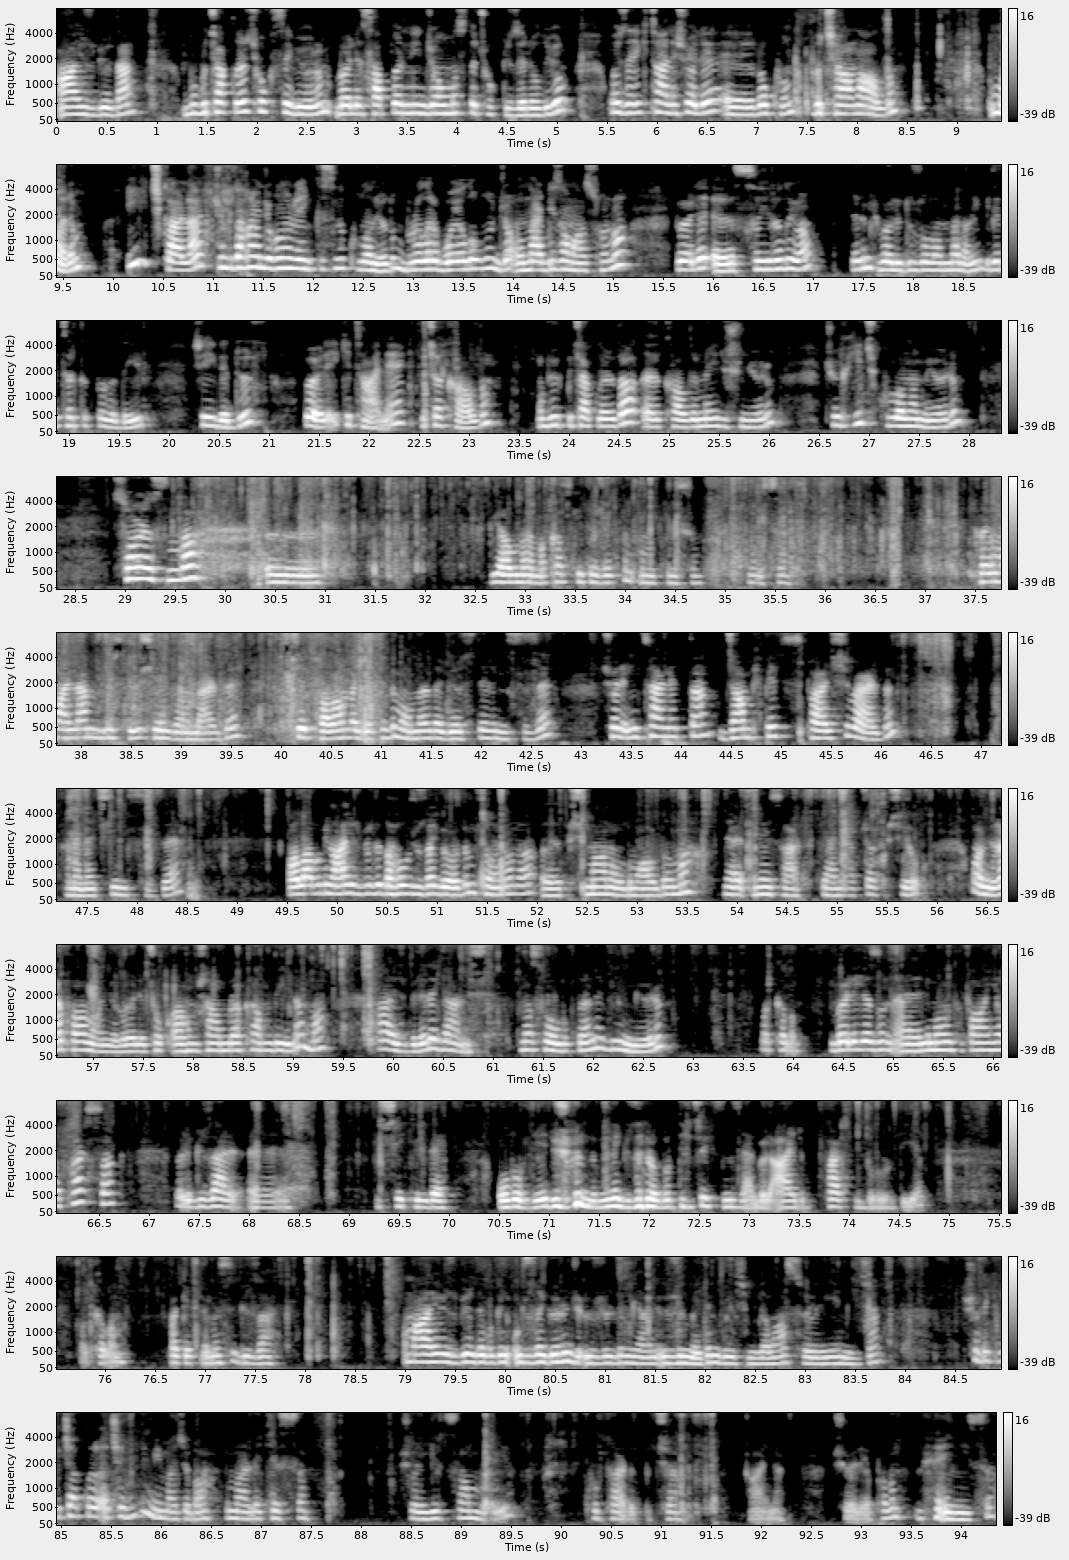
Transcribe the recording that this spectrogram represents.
A101'den. Bu bıçakları çok seviyorum. Böyle sapların ince olması da çok güzel oluyor. O yüzden iki tane şöyle e, Rokun bıçağını aldım. Umarım iyi çıkarlar. Çünkü daha önce bunun renklisini kullanıyordum. Buraları boyalı olunca onlar bir zaman sonra böyle e, sıyrılıyor. Dedim ki böyle düz olanından alayım. Bir de tırtıklı da değil. Şeyi de düz. Böyle iki tane bıçak aldım. O büyük bıçakları da e, kaldırmayı düşünüyorum. Çünkü hiç kullanamıyorum. Sonrasında e, ya bunlara makas getirecektim. Unutmuşum. Neyse. Kayınvalidem bir sürü şey gönderdi. Çiçek falan da getirdim. Onları da gösteririm size. Şöyle internetten cam pipet siparişi verdim. Hemen açayım size. Vallahi bugün A101'de daha ucuza gördüm. Sonra da e, pişman oldum aldığıma. Ne, neyse artık yani yapacak bir şey yok. 10 lira falan oynuyor. Öyle çok ahım rakam değil ama A101'e de gelmiş. Nasıl olduklarını bilmiyorum. Bakalım. Böyle yazın e, limonata falan yaparsak böyle güzel e, bir şekilde olur diye düşündüm. Ne güzel olur diyeceksiniz. Yani böyle ayrı farklı durur diye. Bakalım. Paketlemesi güzel. Ama A101'de bugün ucuza görünce üzüldüm yani. Üzülmedim değil şimdi yalan söyleyemeyeceğim. Şuradaki bıçakları açabilir miyim acaba? Bunlarla kessem. Şöyle yırtsam burayı. Kurtardık bıçağı. Aynen. Şöyle yapalım. en iyisi.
